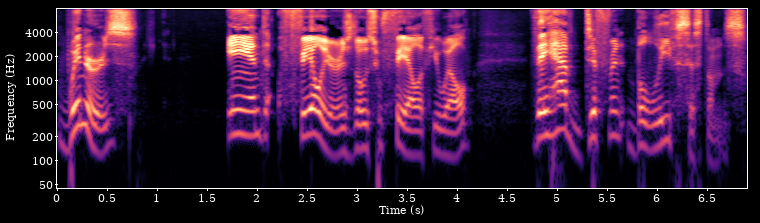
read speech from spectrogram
winners and failures, those who fail, if you will, they have different belief systems.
